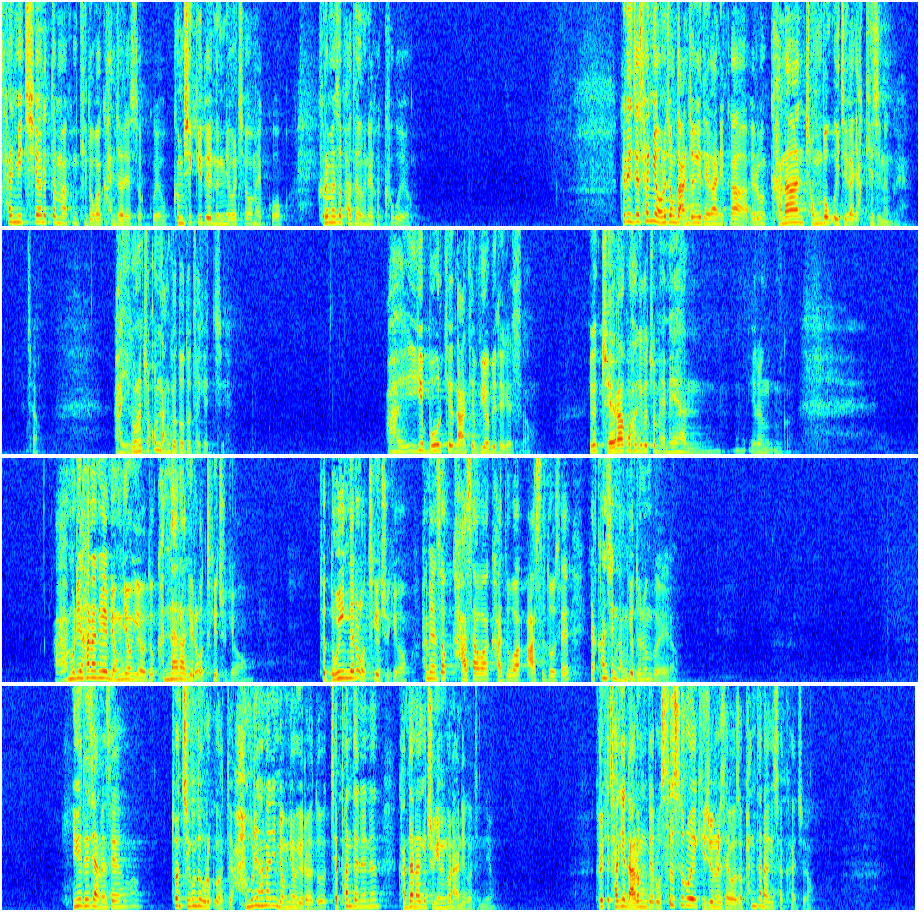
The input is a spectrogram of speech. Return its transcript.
삶이 치열했던 만큼 기도가 간절했었고요. 금식 기도의 능력을 체험했고 그러면서 받은 은혜가 크고요. 근데 이제 삶이 어느 정도 안정이 돼 가니까 여러분 가난한 정복 의지가 약해지는 거예요. 그렇죠? 아, 이거는 조금 남겨둬도 되겠지. 아, 이게 뭐 이렇게 나한테 위협이 되겠어. 이건 죄라고 하기도 좀 애매한 이런 거. 아무리 하나님의 명령이어도 갓난아기를 어떻게 죽여? 저 노인네를 어떻게 죽여? 하면서 가사와 가드와 아스돗에 약한씩 남겨두는 거예요. 이해되지 않으세요? 전 지금도 그럴 것 같아요. 아무리 하나님 명령이라도 재판단에는 간단하게 죽이는 건 아니거든요. 그렇게 자기 나름대로 스스로의 기준을 세워서 판단하기 시작하죠.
